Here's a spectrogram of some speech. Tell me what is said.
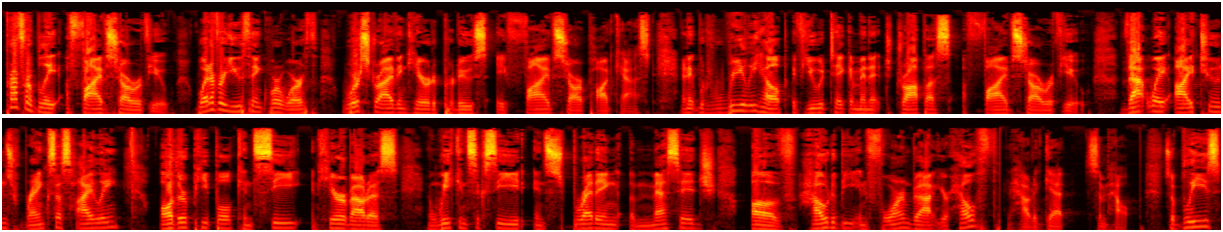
preferably a five star review. Whatever you think we're worth, we're striving here to produce a five star podcast. And it would really help if you would take a minute to drop us a five star review. That way, iTunes ranks us highly. Other people can see and hear about us, and we can succeed in spreading the message of how to be informed about your health and how to get some help. So please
